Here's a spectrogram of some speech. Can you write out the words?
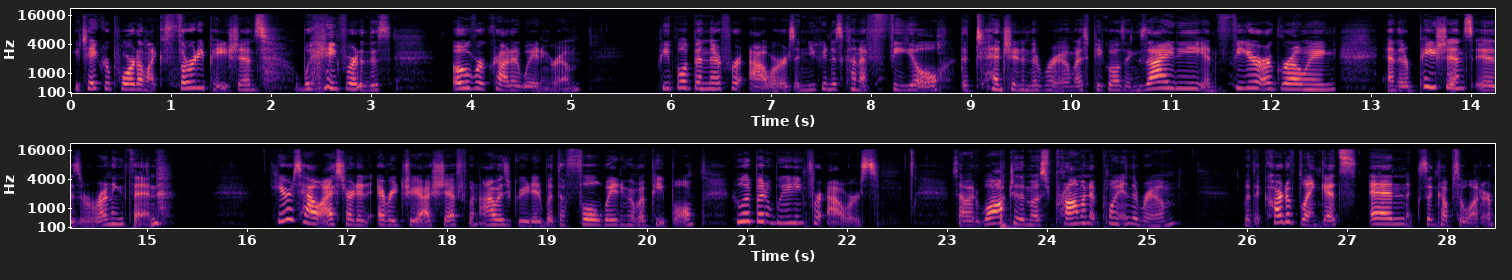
You take report on like 30 patients waiting for this overcrowded waiting room. People have been there for hours, and you can just kind of feel the tension in the room as people's anxiety and fear are growing, and their patience is running thin. Here's how I started every triage shift when I was greeted with a full waiting room of people who had been waiting for hours. So I would walk to the most prominent point in the room with a cart of blankets and some cups of water.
